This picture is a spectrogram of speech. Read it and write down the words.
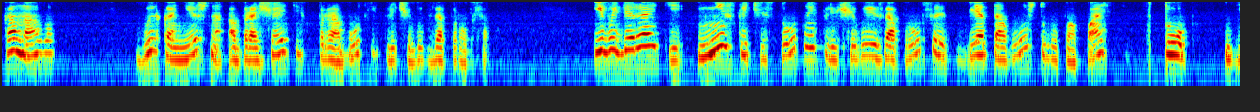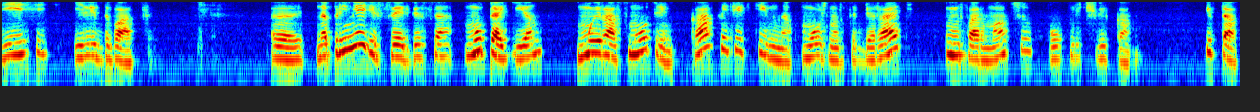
каналов, вы, конечно, обращаетесь к проработке ключевых запросов. И выбирайте низкочастотные ключевые запросы для того, чтобы попасть в топ 10 или 20. Э, на примере сервиса Мутаген мы рассмотрим, как эффективно можно собирать информацию по ключевикам. Итак,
